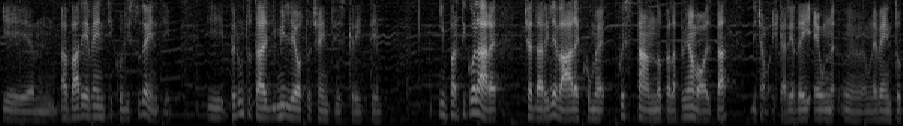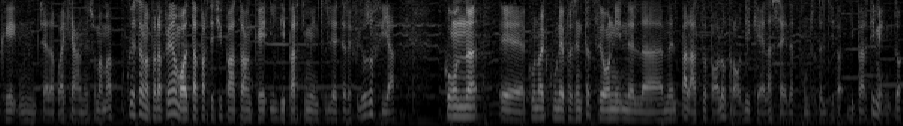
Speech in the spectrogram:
ehm, a vari eventi con gli studenti, per un totale di 1800 iscritti. In particolare c'è da rilevare come quest'anno per la prima volta, diciamo il Career Day è un, eh, un evento che mm, c'è da qualche anno, insomma, ma quest'anno per la prima volta ha partecipato anche il Dipartimento di Lettere e Filosofia con, eh, con alcune presentazioni nel, nel Palazzo Paolo Prodi, che è la sede appunto del dipa- Dipartimento,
